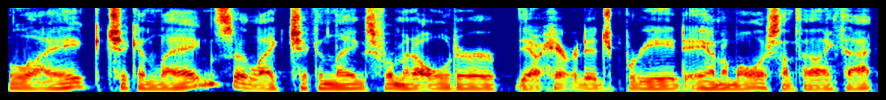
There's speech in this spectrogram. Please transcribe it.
like chicken legs or like chicken legs from an older, you know, heritage breed animal or something like that,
